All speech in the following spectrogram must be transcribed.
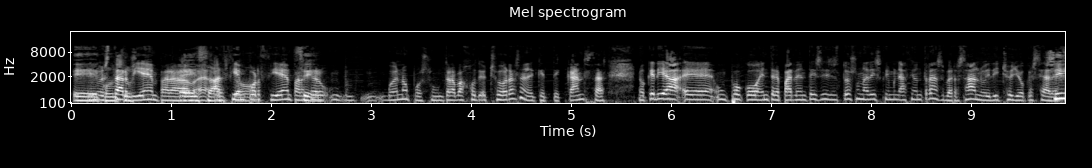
Eh, no estar tus- bien para Exacto. al 100% para Sí. hacer bueno pues un trabajo de ocho horas en el que te cansas no quería eh, un poco entre paréntesis esto es una discriminación transversal no he dicho yo que sea de Sí,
